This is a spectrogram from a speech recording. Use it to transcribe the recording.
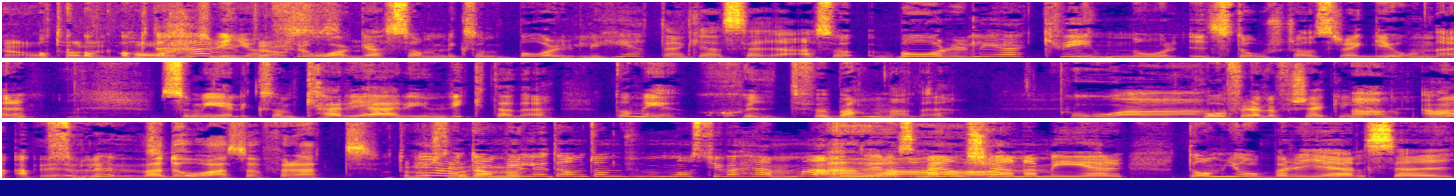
eh, Och, och, och har det här liksom är ju en ens- fråga som liksom borgerligheten kan jag säga. Alltså borgerliga kvinnor i storstadsregioner som är liksom karriärinriktade. De är skitförbannade På, på föräldraförsäkringen. Ja, absolut. Eh, Vadå, alltså för att? Att de Ja, måste men vara de, vill, de, de måste ju vara hemma. Aha. Deras män tjänar mer, de jobbar ihjäl sig,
